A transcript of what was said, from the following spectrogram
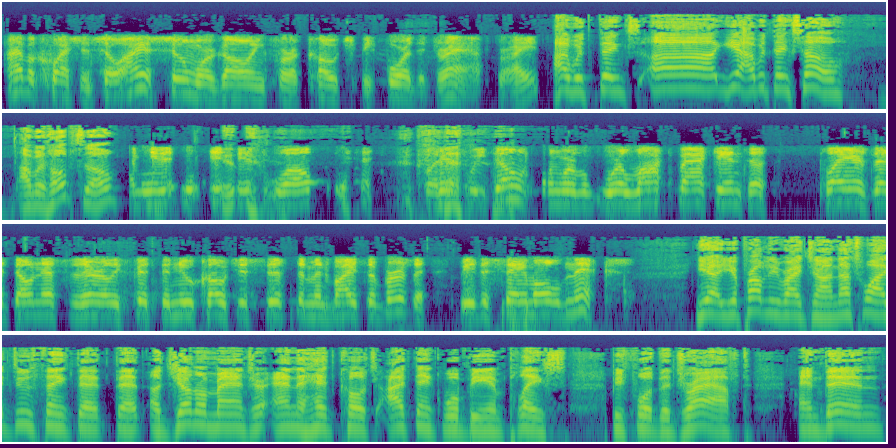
I have a question. So I assume we're going for a coach before the draft, right? I would think, uh, yeah, I would think so. I would hope so. I mean, it, it, it, well, but if we don't, then we're we're locked back into players that don't necessarily fit the new coach's system, and vice versa. Be the same old Knicks. Yeah, you're probably right, John. That's why I do think that, that a general manager and a head coach, I think will be in place before the draft. And then,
